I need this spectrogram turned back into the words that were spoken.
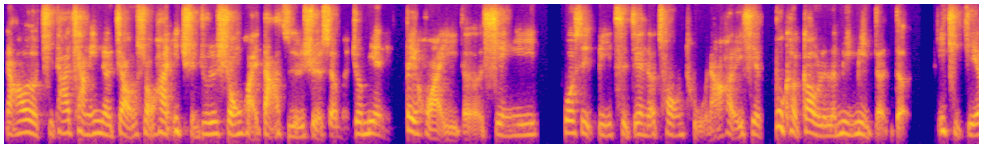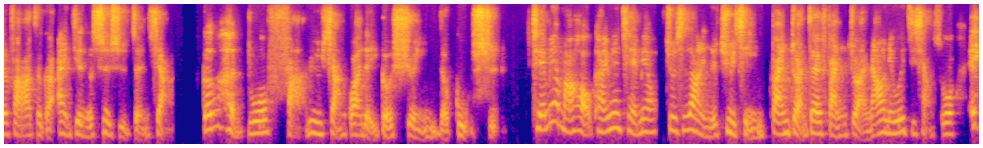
然后有其他强硬的教授和一群就是胸怀大志的学生们就面临被怀疑的嫌疑，或是彼此间的冲突，然后还有一些不可告人的秘密等等，一起揭发这个案件的事实真相。跟很多法律相关的一个悬疑的故事，前面蛮好看，因为前面就是让你的剧情翻转再翻转，然后你会一直想说，哎，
